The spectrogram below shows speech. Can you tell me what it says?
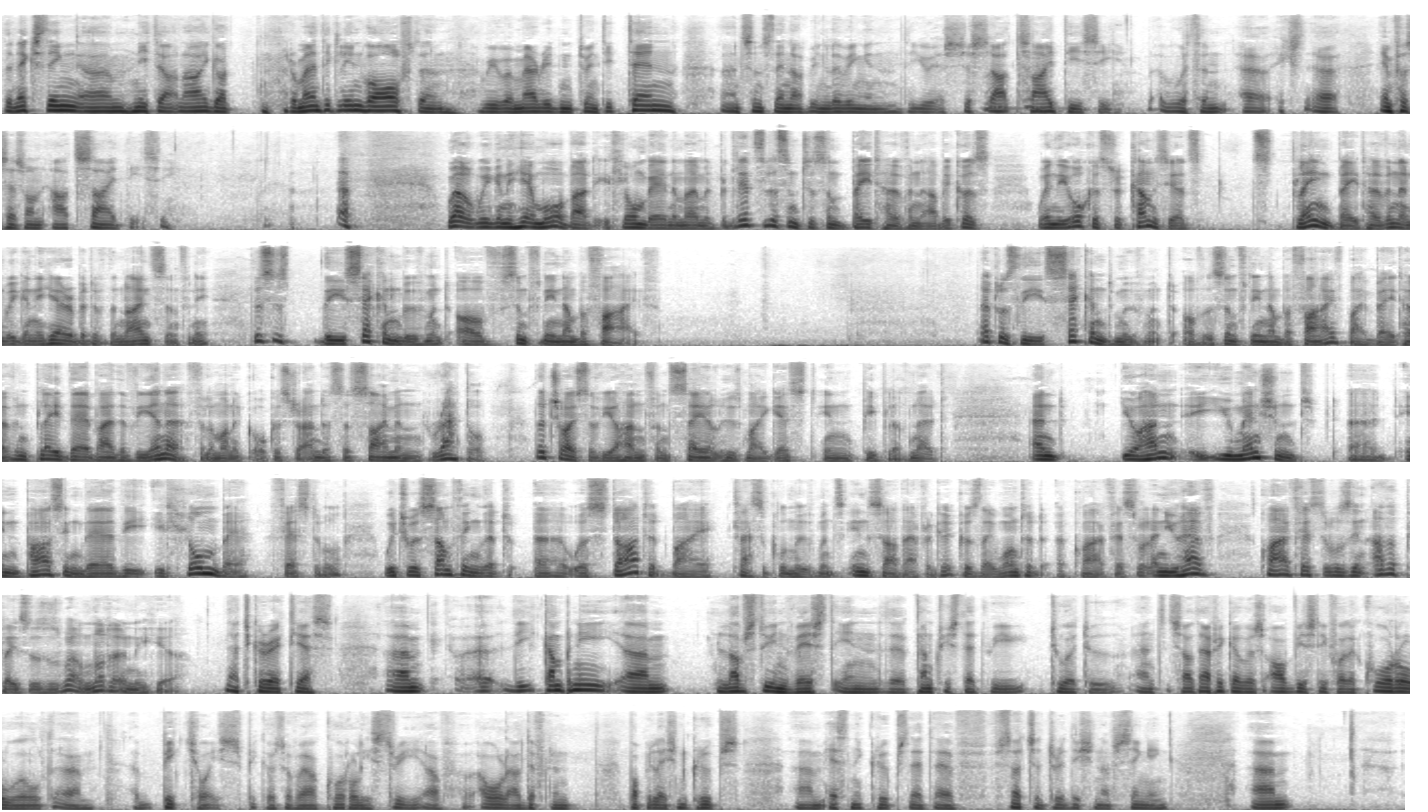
the next thing, um, Neeta and I got romantically involved, and we were married in 2010. And since then, I've been living in the US, just Okay. outside DC, with an uh, ex- uh, emphasis on outside DC. Well, we're going to hear more about Ihlombe in a moment, but let's listen to some Beethoven now, because when the orchestra comes here, it's it's playing Beethoven, and we're going to hear a bit of the Ninth Symphony. This is the second movement of Symphony Number Five. That was the second movement of the Symphony Number Five by Beethoven, played there by the Vienna Philharmonic Orchestra under Sir Simon Rattle, the choice of Johann van Zyl, who's my guest in People of Note. And Johann, you mentioned uh, in passing there the Ihlombe Festival, which was something that uh, was started by classical movements in South Africa because they wanted a choir festival. And you have choir festivals in other places as well, not only here. That's correct, yes. Um, uh, the company um, loves to invest in the countries that we tour to, and South Africa was obviously for the choral world um, a big choice because of our choral history of all our different population groups, um, ethnic groups that have such a tradition of singing.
